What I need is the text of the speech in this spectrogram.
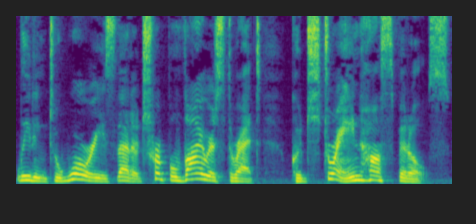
leading to worries that a triple virus threat could strain hospitals.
